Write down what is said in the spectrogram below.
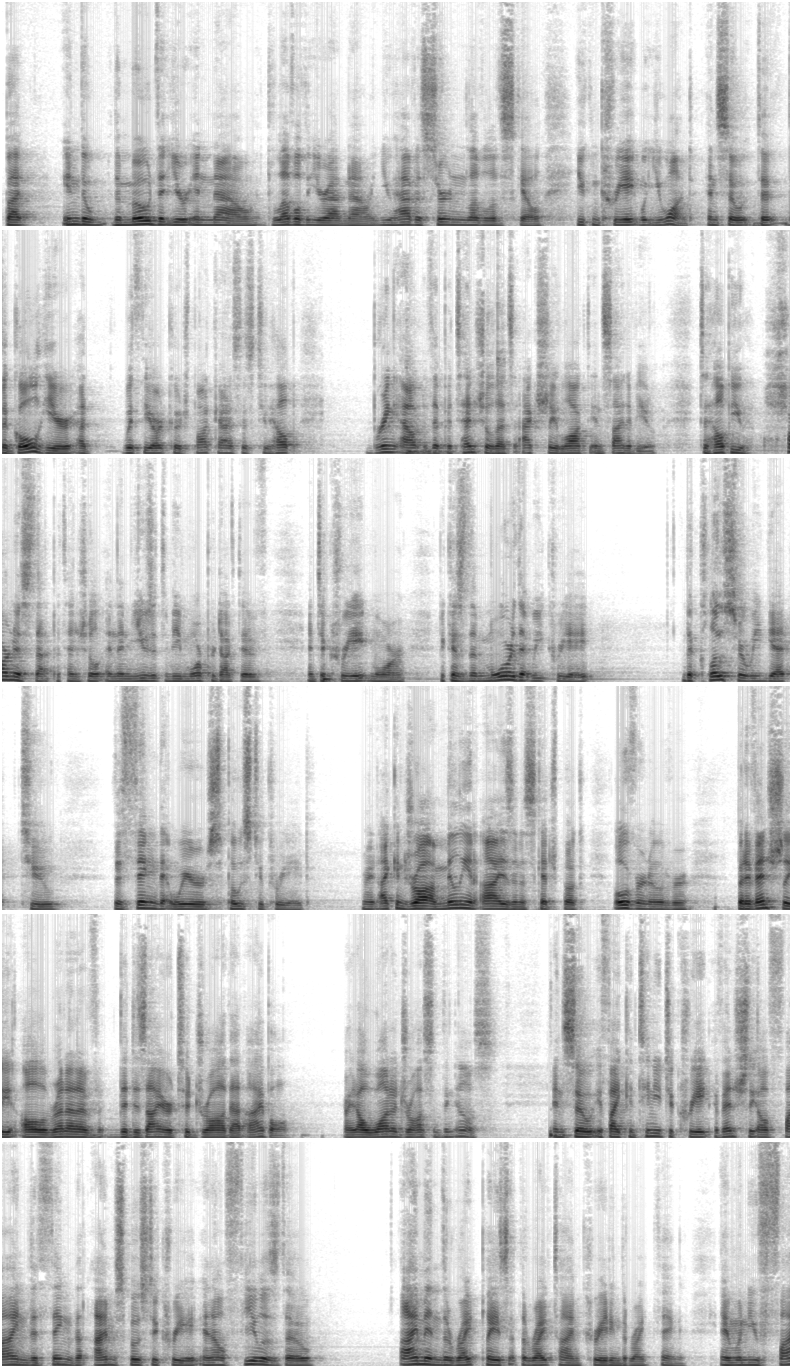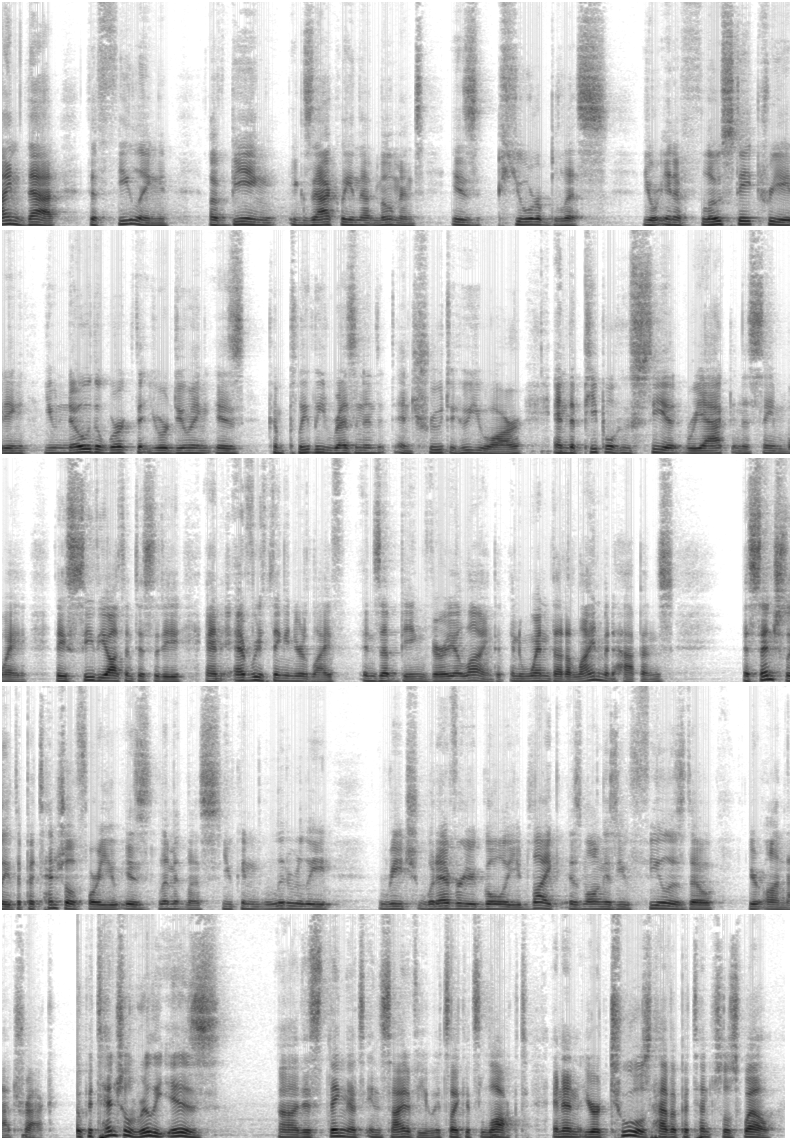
But in the the mode that you're in now, the level that you're at now, you have a certain level of skill. You can create what you want. And so the the goal here at with the Art Coach podcast is to help bring out the potential that's actually locked inside of you to help you harness that potential and then use it to be more productive and to create more because the more that we create the closer we get to the thing that we're supposed to create right i can draw a million eyes in a sketchbook over and over but eventually i'll run out of the desire to draw that eyeball right i'll want to draw something else and so if I continue to create, eventually I'll find the thing that I'm supposed to create and I'll feel as though I'm in the right place at the right time creating the right thing. And when you find that, the feeling of being exactly in that moment is pure bliss. You're in a flow state creating, you know the work that you're doing is completely resonant and true to who you are. And the people who see it react in the same way. They see the authenticity, and everything in your life ends up being very aligned. And when that alignment happens, essentially the potential for you is limitless. You can literally reach whatever your goal you'd like as long as you feel as though you're on that track. So, potential really is uh, this thing that's inside of you. It's like it's locked. And then your tools have a potential as well.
